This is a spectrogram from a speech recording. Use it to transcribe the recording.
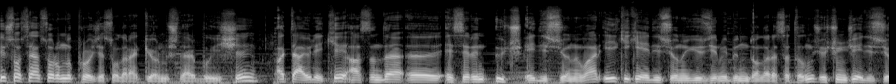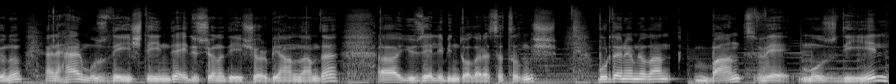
bir sosyal sorumluluk projesi olarak görmüşler bu işi. Hatta öyle ki aslında e, eserin 3 edisyonu var. İlk iki edisyonu 120 bin dolara satılmış. Üçüncü edisyonu yani her muz değiştiğinde edisyonu değişiyor bir anlamda. E, 150 bin dolara satılmış. Burada önemli olan bant ve muz değil.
